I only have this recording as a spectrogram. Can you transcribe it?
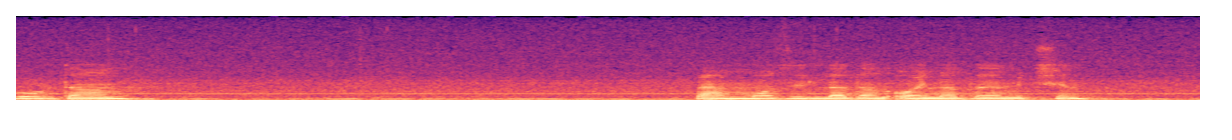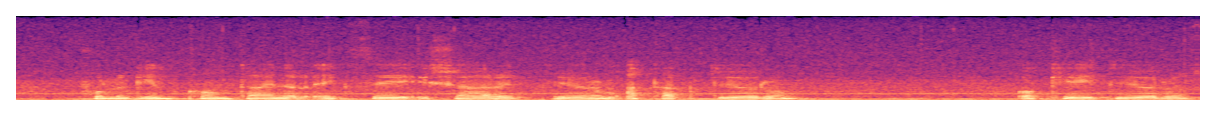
Buradan ben Mozilla'dan oynadığım için plugin container exe'yi işaretliyorum. Atak diyorum. OK diyoruz.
